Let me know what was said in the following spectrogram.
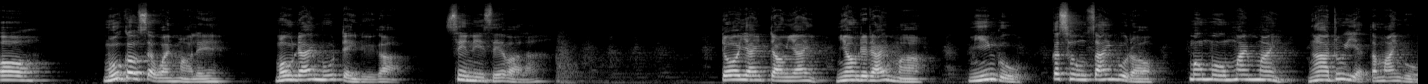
အော်မိုးကောက်ဆက်ဝိုင်းမှာလဲ မုံတိုင်းမိုးတိမ်တွေကဆင်နေသေးပါလားတောရိုင်းတောင်ရိုင်းညောင်တတိုင်းမှာမြင်းကိုကဆုံဆိုင်ဖို့တော့မှုံမှုံမှိုင်းမှိုင်းငါတို့ရဲ့တမိုင်းကို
